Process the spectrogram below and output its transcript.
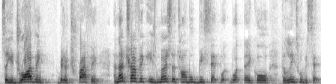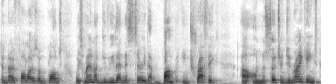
So you're driving a bit of traffic, and that traffic is most of the time will be set what, what they call the links will be set to no follows on blogs, which may not give you that necessary that bump in traffic uh, on the search engine rankings,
